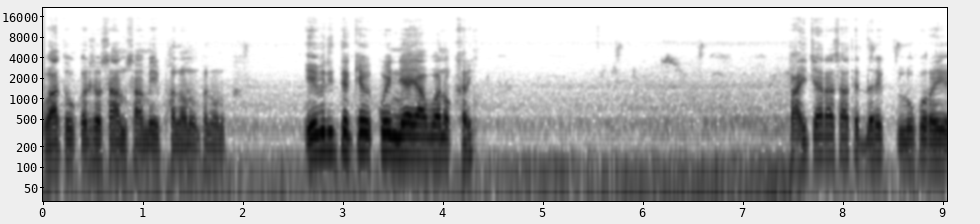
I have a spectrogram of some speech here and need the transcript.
વાતો કરશો સામ સામે ફલાણું ફલાણું. એવી રીતે કે કોઈ ન્યાય આવવાનો ખરી? ભાઈચારા સાથે દરેક લોકો રહી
